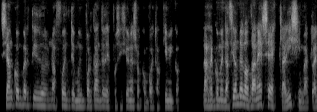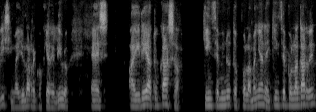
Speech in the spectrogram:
se han convertido en una fuente muy importante de exposición a esos compuestos químicos. La recomendación de los daneses es clarísima, clarísima, yo la recogí en el libro, es airea tu casa 15 minutos por la mañana y 15 por la tarde.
